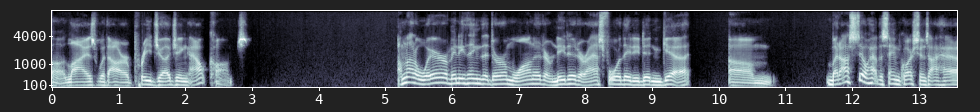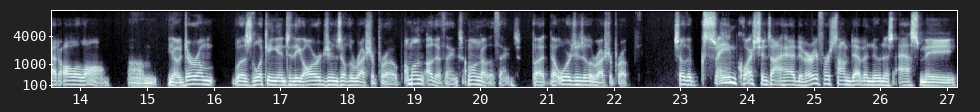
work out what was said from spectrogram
uh, lies with our prejudging outcomes. I'm not aware of anything that Durham wanted or needed or asked for that he didn't get. Um, but I still have the same questions I had all along. Um, you know, Durham was looking into the origins of the Russia probe, among other things, among other things, but the origins of the Russia probe. So the same questions I had the very first time Devin Nunes asked me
